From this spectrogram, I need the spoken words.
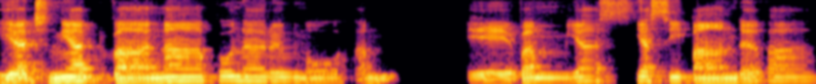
Yajnyadvana punarmoham evam yas yasi pandava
